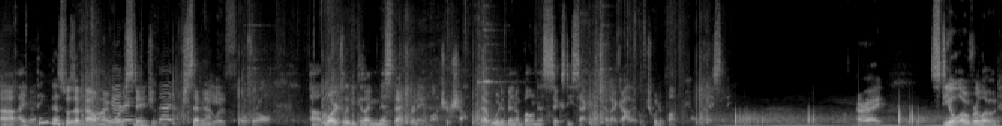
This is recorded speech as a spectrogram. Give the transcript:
Uh, I think this was about my worst stage of the match, 78 overall. Uh, largely because I missed that grenade launcher shot. That would have been a bonus 60 seconds had I got it, which would have bumped me up nicely. All right, Steel Overload.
